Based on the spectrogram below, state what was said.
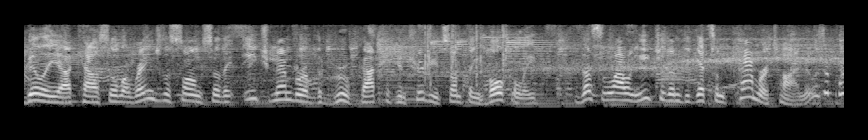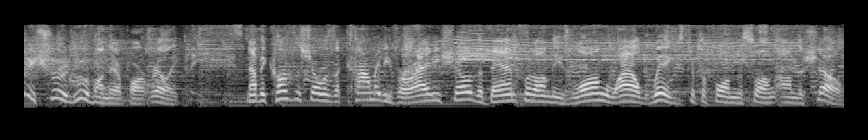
Billy uh, arranged the song so that each member of the group got to contribute something vocally, thus allowing each of them to get some camera time. It was a pretty shrewd move on their part, really. Now, because the show was a comedy variety show, the band put on these long, wild wigs to perform the song on the show.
